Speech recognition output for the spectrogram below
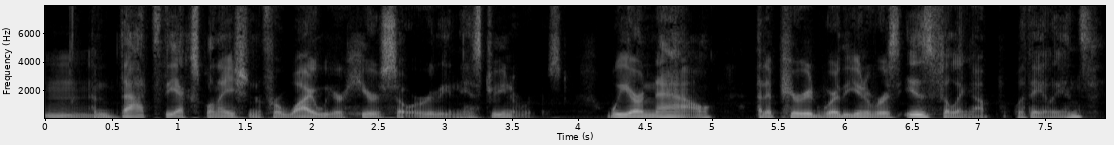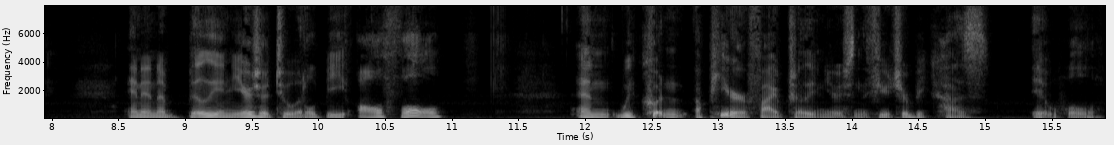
Mm. And that's the explanation for why we are here so early in the history of the universe. We are now at a period where the universe is filling up with aliens. And in a billion years or two, it'll be all full. And we couldn't appear five trillion years in the future because it will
